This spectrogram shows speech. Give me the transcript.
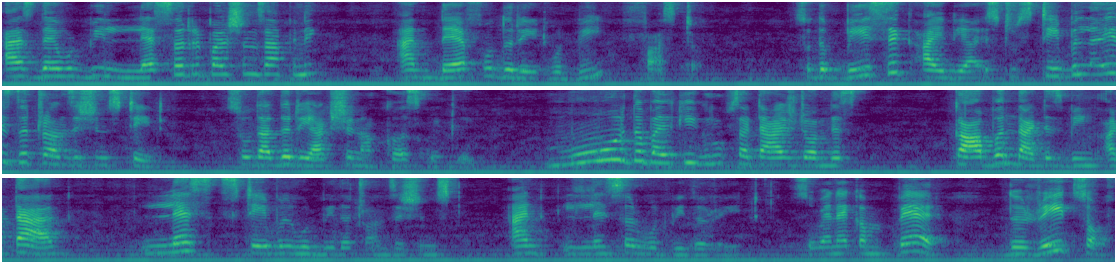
as there would be lesser repulsions happening and therefore the rate would be faster. So the basic idea is to stabilize the transition state so that the reaction occurs quickly. More the bulky groups attached on this carbon that is being attacked, less stable would be the transition state and lesser would be the rate. So when I compare the rates of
